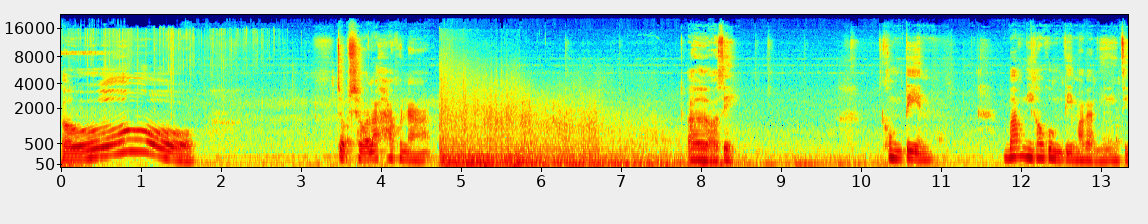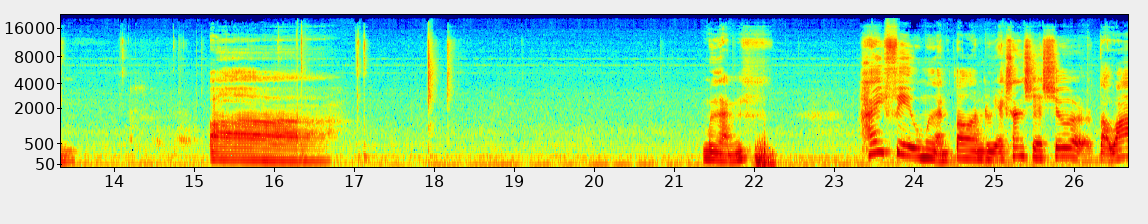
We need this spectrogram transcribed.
โอ้ จบโชว์แล้วค่ะคุณนะ เออ เอาสิ คุมตีน บ้ามนี้เขาคุมตีนมาแบบนี้จริง ๆ อ่าเหมือน ให้ฟีลเหมือนตอน reaction chaser แต่ว่า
